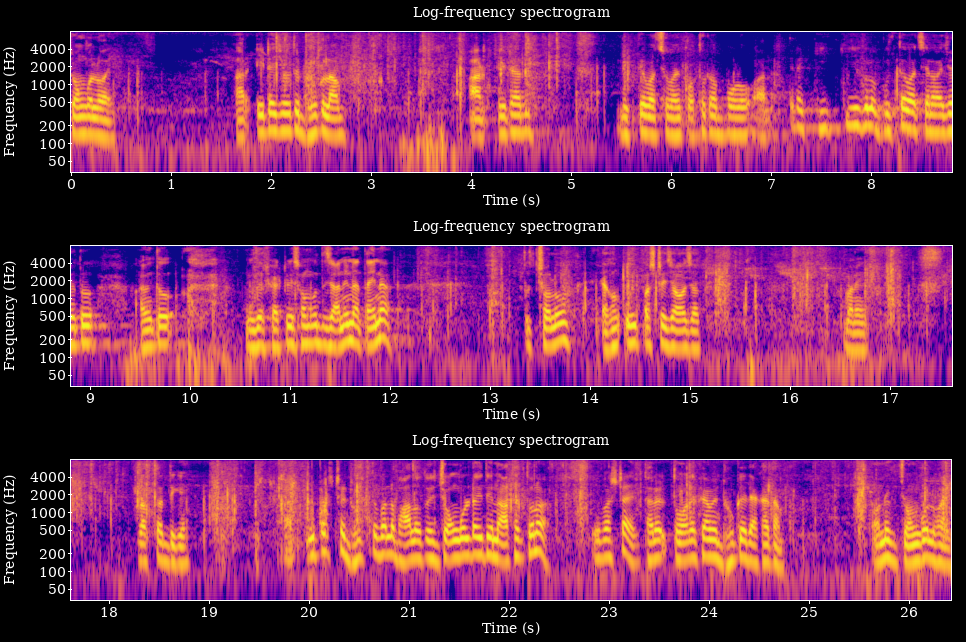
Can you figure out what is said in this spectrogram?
জঙ্গল হয়। আর এটা যেহেতু ঢুকলাম, আর এটার দেখতে পাচ্ছ ভাই কতটা বড়, আর এটা কী কী এগুলো বুঝতে পারছি না ভাই, যেহেতু আমি তো ওদের ফ্যাক্টরি সম্বন্ধে জানি না, তাই না? তো চলো, এখন ওই পাশটায় যাওয়া যাক। মানে রাস্তার দিকে। আর এই পাশটায় ঢুকতে পারলে ভালো হতো জঙ্গলটা যদি না থাকতো না, এই পাশটায়, তাহলে তোমাদেরকে আমি ঢুকে দেখাতাম। অনেক জঙ্গল ভাই,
